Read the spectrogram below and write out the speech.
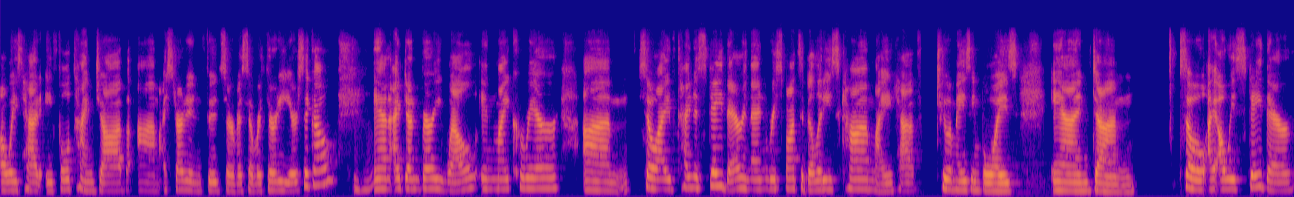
always had a full time job. Um, I started in food service over 30 years ago, mm-hmm. and I've done very well in my career. Um, so I've kind of stayed there, and then responsibilities come. I have two amazing boys, and um, so I always stayed there,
